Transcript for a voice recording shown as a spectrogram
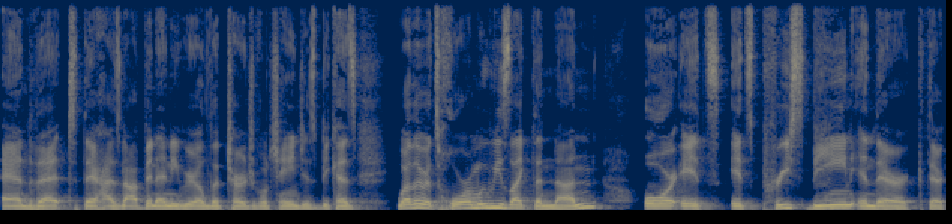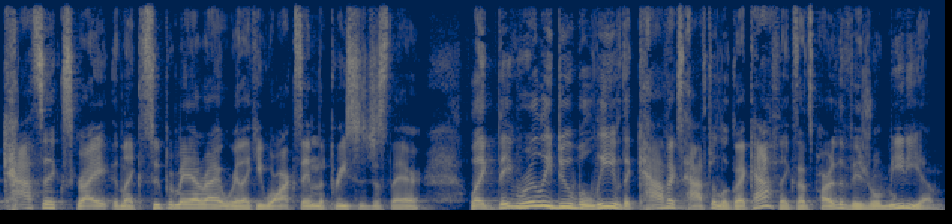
and that there has not been any real liturgical changes. Because whether it's horror movies like The Nun or it's it's priests being in their their cassocks, right? And like Superman, right, where like he walks in, the priest is just there. Like they really do believe that Catholics have to look like Catholics. That's part of the visual medium.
